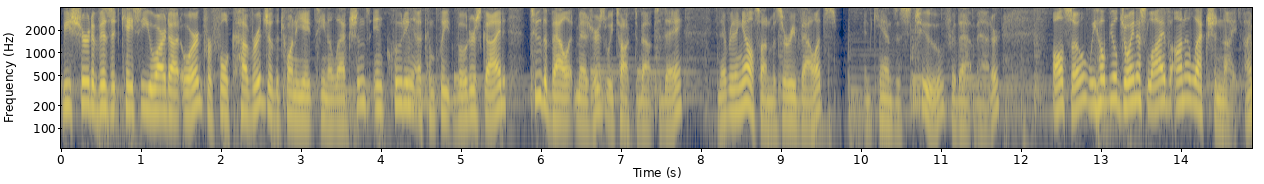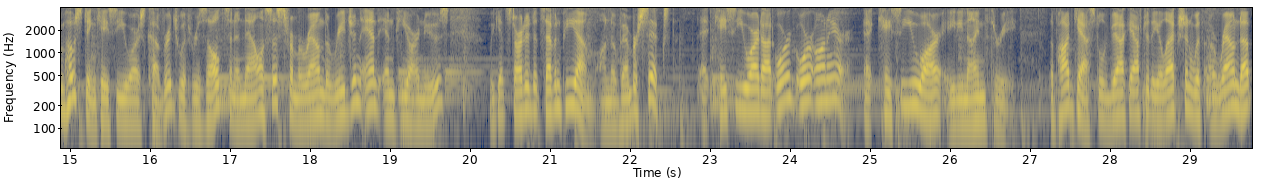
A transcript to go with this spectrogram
Be sure to visit kcur.org for full coverage of the 2018 elections, including a complete voter's guide to the ballot measures we talked about today, and everything else on Missouri ballots, and Kansas too, for that matter. Also, we hope you'll join us live on election night. I'm hosting KCUR's coverage with results and analysis from around the region and NPR News. We get started at 7 p.m. on November 6th at kcur.org or on air at KCUR 89.3. The podcast will be back after the election with a roundup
